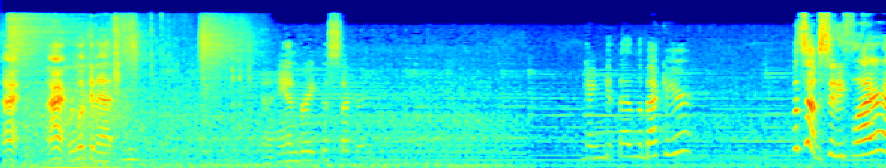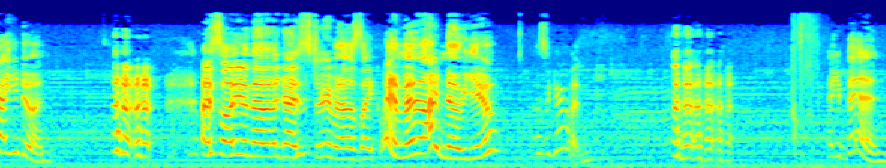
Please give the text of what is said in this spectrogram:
Alright, alright, we're looking at it. Gonna handbrake this sucker. Think I can get that in the back of here? What's up, City Flyer? How you doing? I saw you in that other guy's stream and I was like, wait a minute, I know you. How's it going? How you been?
